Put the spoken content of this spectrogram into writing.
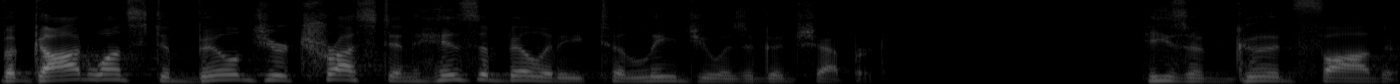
But God wants to build your trust in His ability to lead you as a good shepherd. He's a good father,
